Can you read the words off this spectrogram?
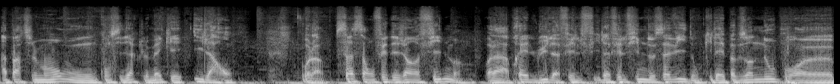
à partir du moment où on considère que le mec est hilarant. Voilà, ça, ça en fait déjà un film. Voilà, après, lui, il a fait le, film de sa vie, donc il avait pas besoin de nous pour euh,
